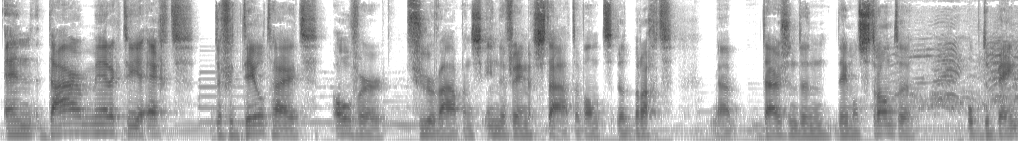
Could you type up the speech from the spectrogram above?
En daar merkte je echt de verdeeldheid over vuurwapens in de Verenigde Staten. Want dat bracht ja, duizenden demonstranten op de been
